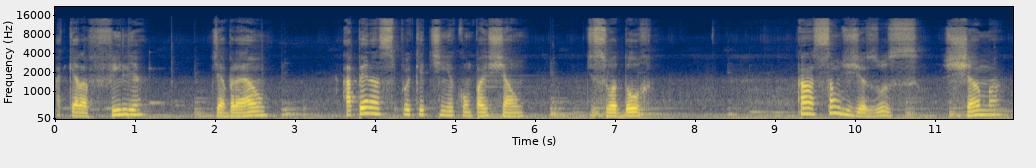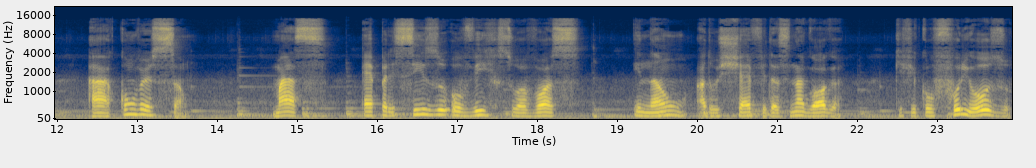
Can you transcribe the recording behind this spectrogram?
aquela filha de Abraão apenas porque tinha compaixão de sua dor. A ação de Jesus chama à conversão, mas é preciso ouvir sua voz e não a do chefe da sinagoga, que ficou furioso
